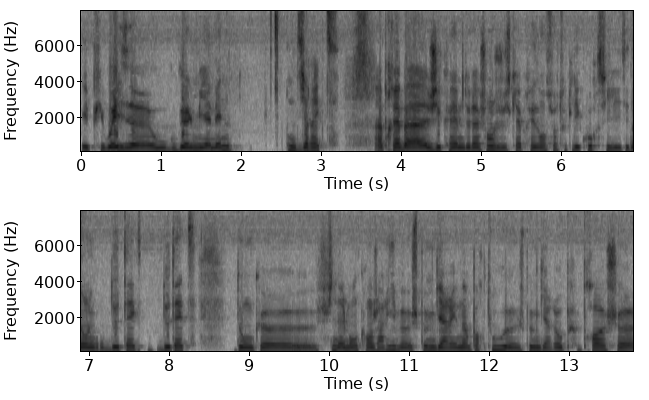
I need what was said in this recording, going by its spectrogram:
et puis Waze ou Google m'y amène direct. Après, bah, j'ai quand même de la chance jusqu'à présent sur toutes les courses. Il était dans le groupe. De tête. Donc euh, finalement, quand j'arrive, je peux me garer n'importe où, euh, je peux me garer au plus proche, euh,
